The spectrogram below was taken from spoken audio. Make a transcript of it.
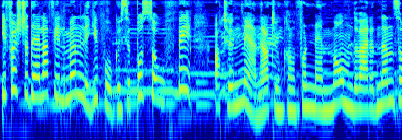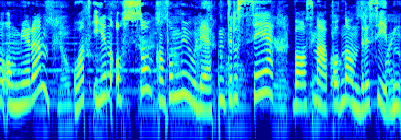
I første del av filmen ligger fokuset på Sophie, at hun mener at hun kan fornemme åndeverdenen som omgir dem, og at Ian også kan få muligheten til å se hva som er på den andre siden,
